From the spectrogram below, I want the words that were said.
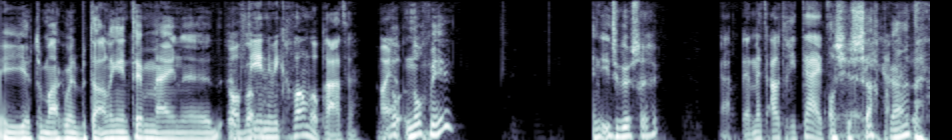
Je hebt te maken met betalingen in termijnen. of die in de microfoon wil praten. Oh, ja. Nog- meer? En iets rustiger? Ja, met autoriteit. Als je eh, zacht praat.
